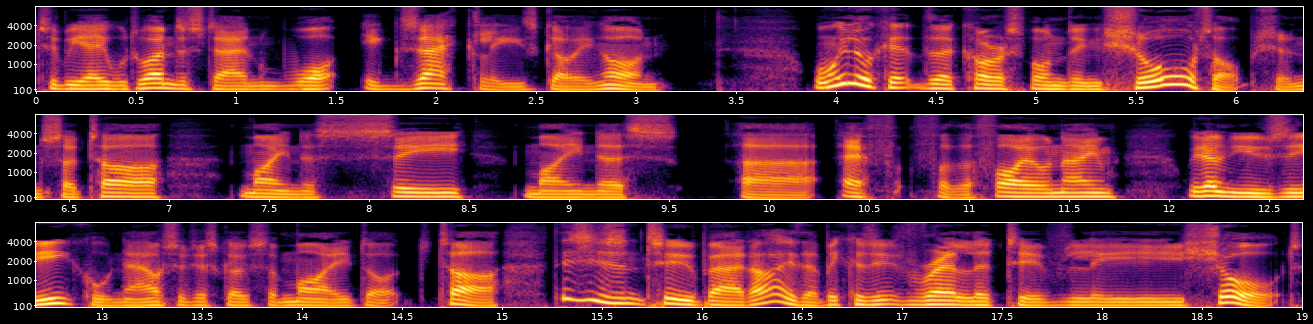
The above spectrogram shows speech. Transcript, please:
to be able to understand what exactly is going on. When we look at the corresponding short option, so tar minus c minus uh, f for the file name, we don't use the equal now, so just goes to my.tar. This isn't too bad either because it's relatively short.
